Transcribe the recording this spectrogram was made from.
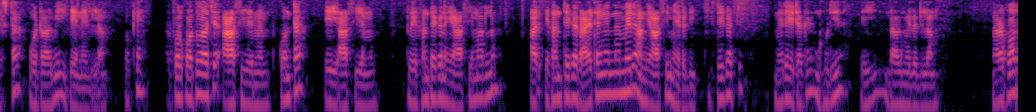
এক্সট্রা ওটা আমি টেনে নিলাম ওকে তারপর কত আছে? আশি এমএম কোনটা? এই আশি এমএম তো এখান থেকে এই আশি মারলাম আর এখান থেকে রাইট অ্যাঙ্গেল মেরে আমি আশি মেরে দিচ্ছি, ঠিক আছে? মেরে এটাকে ঘুরিয়ে এই দাগ মেরে দিলাম। তারপর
